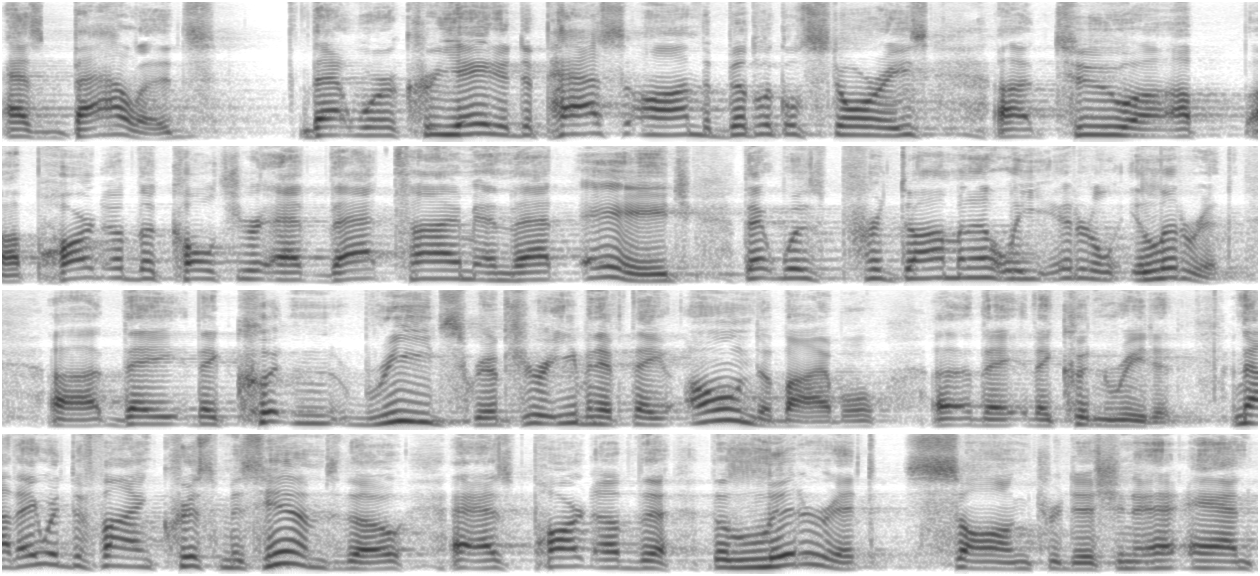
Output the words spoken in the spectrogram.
as ballads that were created to pass on the biblical stories uh, to a, a, part of the culture at that time and that age that was predominantly illiterate. Uh, they, they couldn't read scripture, even if they owned a Bible, uh, they, they couldn't read it. Now, they would define Christmas hymns, though, as part of the, the literate song tradition. And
